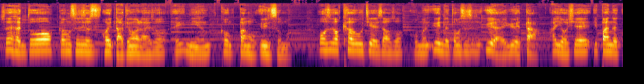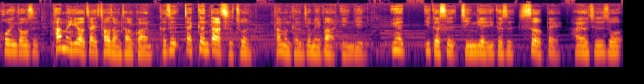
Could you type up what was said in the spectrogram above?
所以很多公司就是会打电话来说，哎，你能够帮我运什么？或是说客户介绍说我们运的东西是越来越大，啊，有些一般的货运公司，他们也有在超长超宽，可是，在更大尺寸，他们可能就没办法营运，因为一个是经验，一个是设备，还有就是说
